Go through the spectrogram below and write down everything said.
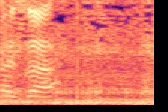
How's that?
